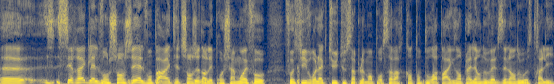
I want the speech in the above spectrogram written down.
Euh, ces règles, elles vont changer, elles vont pas arrêter de changer dans les prochains mois. Il faut, faut suivre la tout simplement pour savoir quand on pourra par exemple aller en Nouvelle-Zélande ou Australie.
